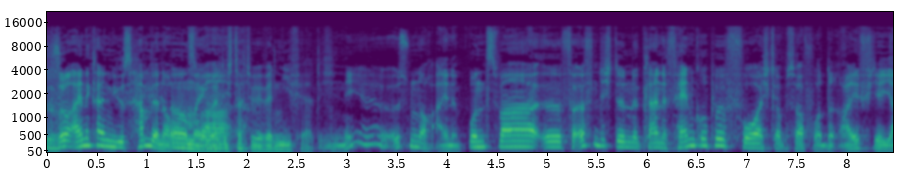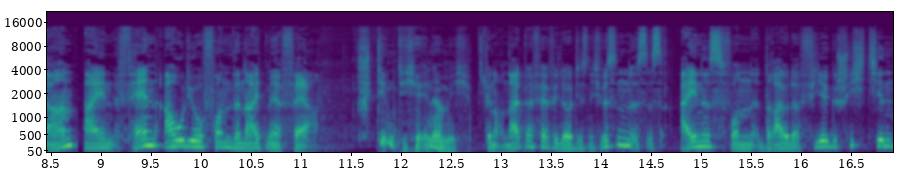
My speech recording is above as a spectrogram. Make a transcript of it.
So, eine kleine News haben wir noch. Oh mein zwar- Gott, ich dachte, wir werden nie fertig. Nee, ist nur noch eine. Und zwar äh, veröffentlichte eine kleine Fangruppe vor, ich glaube, es war vor drei, vier Jahren, ein Fan-Audio von The Nightmare Fair. Stimmt, ich erinnere mich. Genau, Nightmare Fair, für die Leute, die es nicht wissen, es ist eines von drei oder vier Geschichtchen,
